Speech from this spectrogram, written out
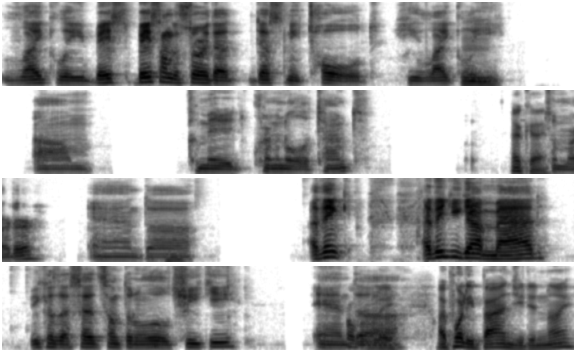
likely based based on the story that Destiny told, he likely um committed criminal attempt okay. to murder. And uh i think i think you got mad because i said something a little cheeky and Probably. uh i probably banned you didn't i?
